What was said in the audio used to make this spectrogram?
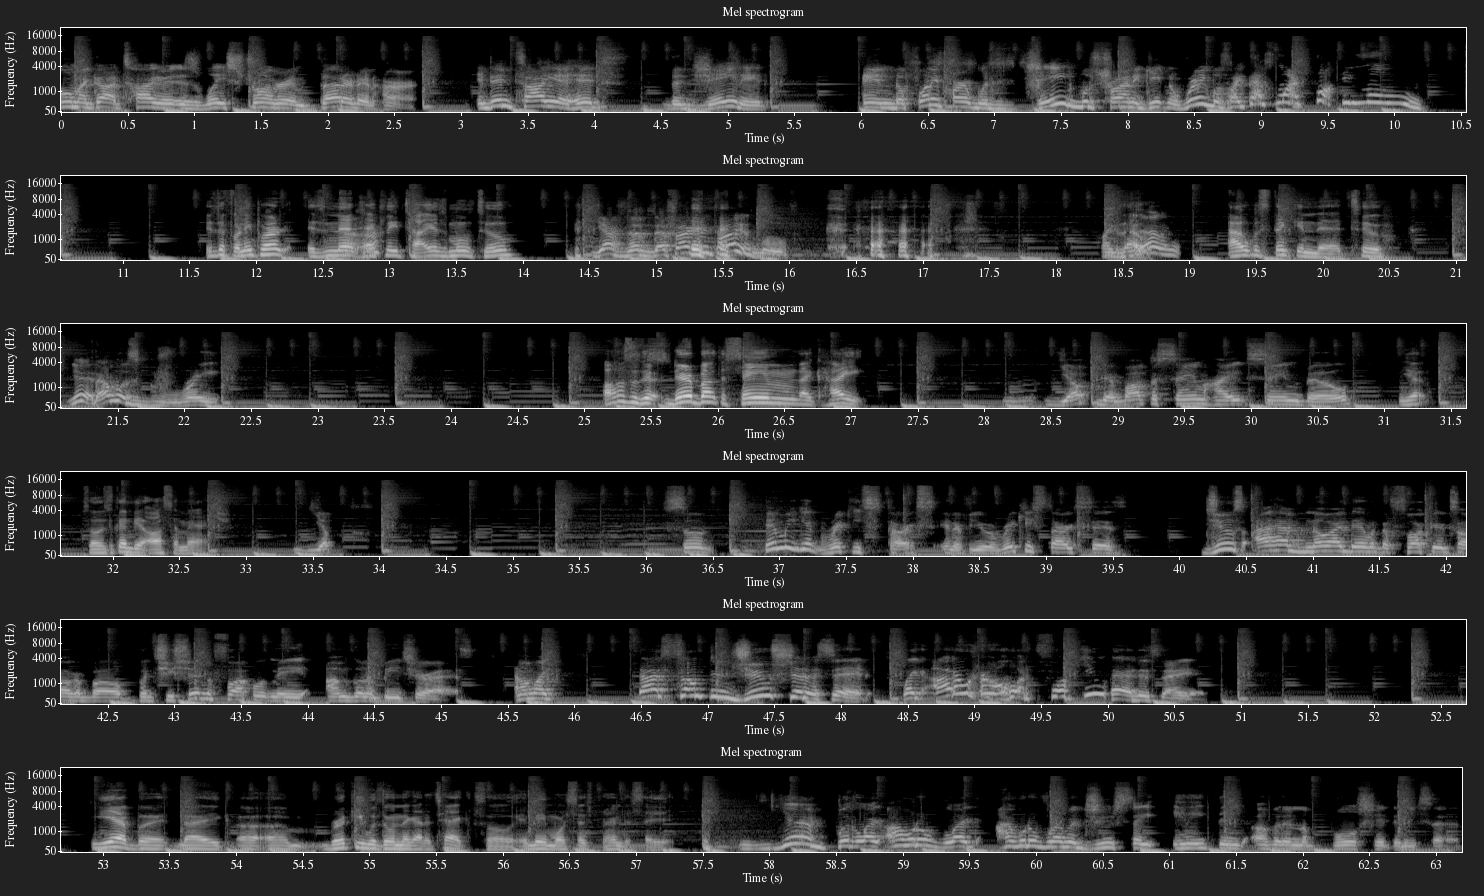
oh my god, Taya is way stronger and better than her. And then Taya hits the Jaded. And the funny part was Jade was trying to get in the ring. Was like, that's my fucking move. Is the funny part? Isn't that Uh-huh. actually Taya's move too? Yes, that, that's actually Taya's move. Like That- that. I was thinking that too. Yeah, that was great. Also, they're, they're about the same like height. Yep, they're about the same height, same build. Yep. So it's gonna be an awesome match. Yep. So then we get Ricky Stark's interview. Ricky Stark says, Juice, I have no idea what the fuck you're talking about, but you shouldn't fuck with me. I'm gonna beat your ass. And I'm like, that's something Juice should have said. Like, I don't know what the fuck you had to say. Yeah, but like uh, um, Ricky was the one that got attacked, so it made more sense for him to say it. Yeah, but like I would have like I would have rather Juice say anything other than the bullshit that he said.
